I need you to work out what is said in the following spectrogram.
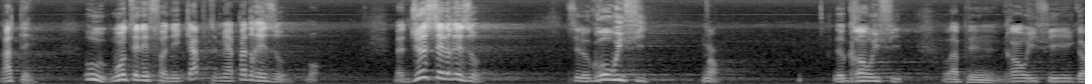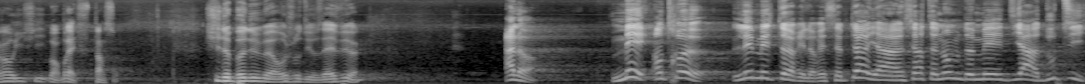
raté. Ou mon téléphone, il capte, mais il n'y a pas de réseau. Bon. Ben, Dieu, c'est le réseau. C'est le gros Wi-Fi. Non. Le grand Wi-Fi. On va appeler grand Wi-Fi, grand Wi-Fi. Bon, bref, passons. Je suis de bonne humeur aujourd'hui, vous avez vu. Alors, mais entre l'émetteur et le récepteur, il y a un certain nombre de médias, d'outils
